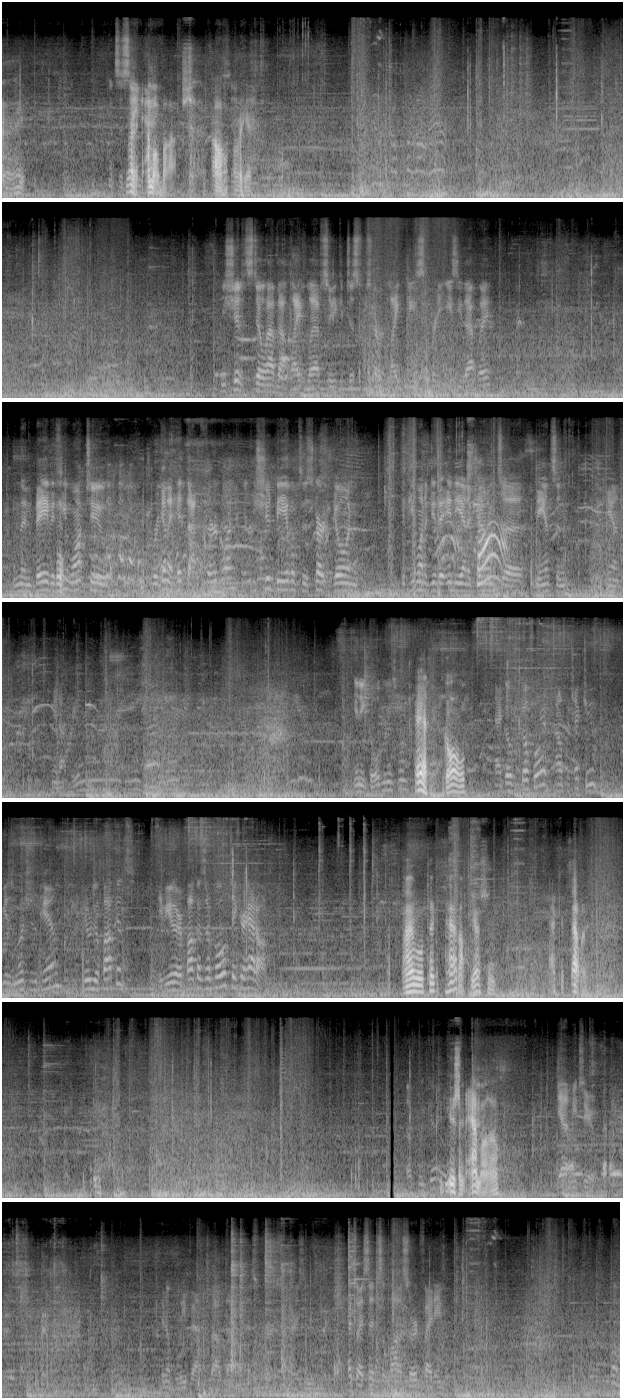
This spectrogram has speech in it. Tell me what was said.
Alright. It's the an ammo box. Oh, over here. You should still have that light left, so you could just start lighting these pretty easy that way. And then, babe, if you want to, we're gonna hit that third one. You should be able to start going. If you want to do the Indiana Jones uh, dancing, you can. Any gold in this one? Hey, gold. Yeah, go go for it. I'll protect you. Get as much as you can. Fill your pockets. If your pockets are full, take your hat off. I will take the hat off, yes, and pack it that way. Up we go. Could use some ammo, though. Yeah, me too. They don't believe that about that in this for some reason. That's why I said it's a lot of sword fighting.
